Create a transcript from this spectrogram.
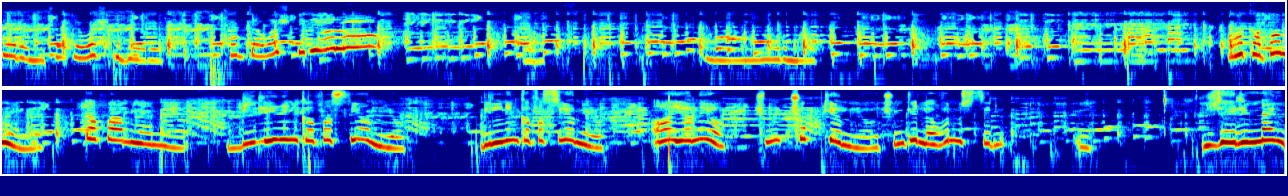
Ama çok yavaş gidiyoruz. Çok yavaş gidiyorum. Kafam yanıyor. Kafam yanıyor. Billy'nin kafası yanıyor. Billy'nin kafası yanıyor. Aa yanıyor. Şimdi çok yanıyor. Çünkü lavın üstüne üzerinden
